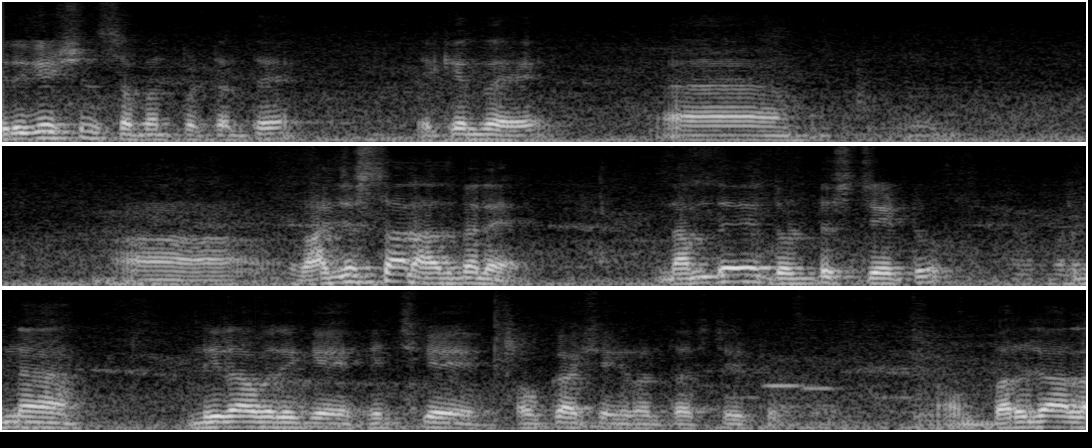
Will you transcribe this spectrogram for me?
ಇರಿಗೇಷನ್ ಸಂಬಂಧಪಟ್ಟಂತೆ ಏಕೆಂದರೆ ರಾಜಸ್ಥಾನ ಆದಮೇಲೆ ನಮ್ಮದೇ ದೊಡ್ಡ ಸ್ಟೇಟು ಇನ್ನು ನೀರಾವರಿಗೆ ಹೆಚ್ಚಿಗೆ ಅವಕಾಶ ಇರುವಂಥ ಸ್ಟೇಟು ಬರಗಾಲ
